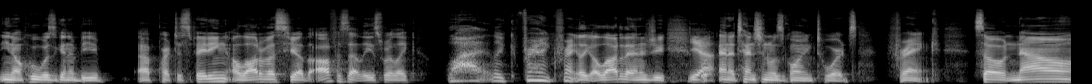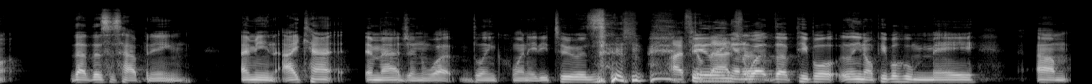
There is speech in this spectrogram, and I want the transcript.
you know who was going to be uh, participating. A lot of us here at the office, at least, were like, "What? Like Frank? Frank?" Like a lot of the energy Yeah. and attention was going towards Frank. So now that this is happening, I mean, I can't imagine what Blink 182 is I feel feeling and what the people, you know, people who may um,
